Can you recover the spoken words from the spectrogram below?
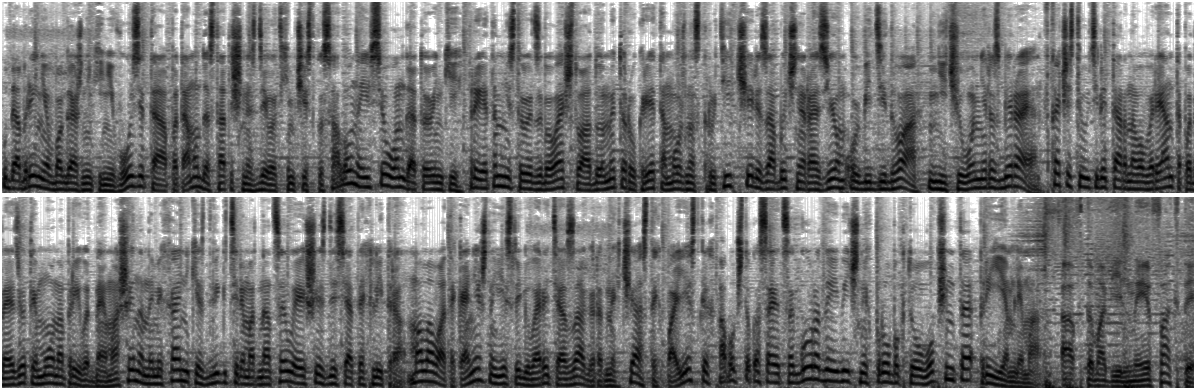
удобрения в багажнике не возит, а потому достаточно сделать химчистку салона и все, он готовенький. При этом не стоит забывать, что одометр у Крета можно скрутить через обычный разъем OBD2, ничего не разбирая. В качестве утилитарного варианта подойдет и моноприводная машина на механике с двигателем 1,6 литра. Маловато, конечно, если говорить о загородных частых поездках, а вот что касается города и вечных пробок, то, в общем-то, приемлемо. Автомобильные факты.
